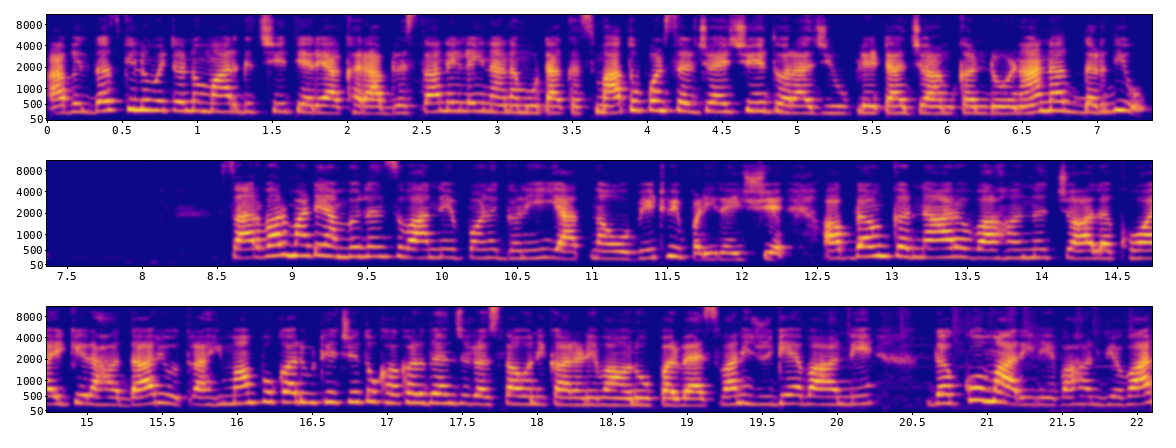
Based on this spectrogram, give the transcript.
આવેલ દસ કિલોમીટરનો માર્ગ છે. ત્યારે આ ખરાબ રસ્તાને લઈ નાના મોટા અકસ્માતો પણ સર્જાય છે. ધોરાજી ઉપલેટા જામ કંડોરણાના દર્દીઓ સારવાર માટે એમ્બ્યુલન્સ વાનને પણ ઘણી યાતનાઓ વેઠવી પડી રહી છે. અપડાઉન કરનાર વાહન ચાલક હોય કે રાહદારીઓ ત્રાહિમામ પુકારી ઉઠે છે, તો ખખડધંજ રસ્તાઓને કારણે વાહનો ઉપર બેસવાની જગ્યાએ વાહનને ધક્કો મારીને વાહન વ્યવહાર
